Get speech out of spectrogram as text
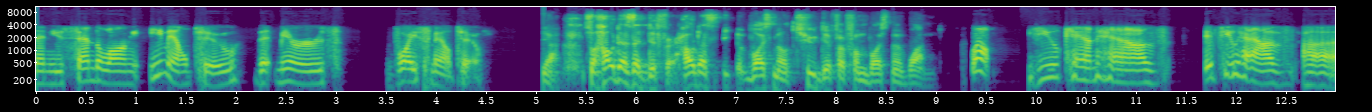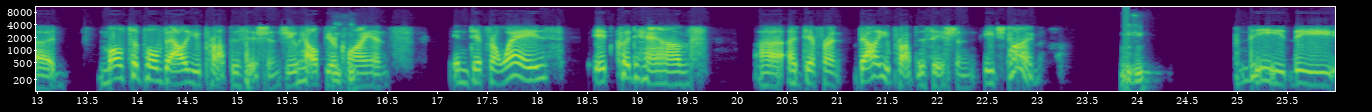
then you send along email two that mirrors voicemail two. Yeah. So how does that differ? How does voicemail two differ from voicemail one? Well, you can have, if you have uh, multiple value propositions, you help your mm-hmm. clients in different ways, it could have uh, a different value proposition each time. Mm-hmm. The the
